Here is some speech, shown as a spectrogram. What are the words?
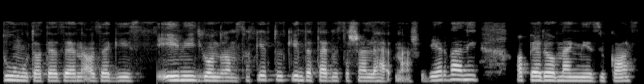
túlmutat ezen az egész, én így gondolom szakértőként, de természetesen lehet máshogy érvelni. Ha például megnézzük azt,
